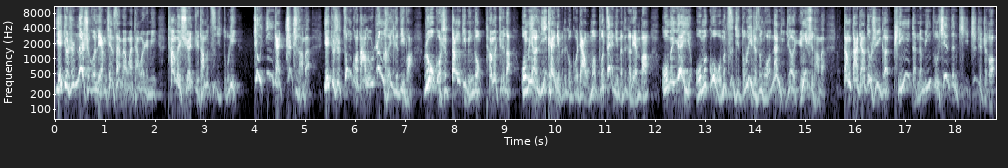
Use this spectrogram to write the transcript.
也就是那时候两千三百万台湾人民，他们选举他们自己独立，就应该支持他们。也就是中国大陆任何一个地方，如果是当地民众，他们觉得我们要离开你们这个国家，我们不在你们这个联邦，我们愿意我们过我们自己独立的生活，那你就要允许他们。当大家都是一个平等的民族宪政体制的时候，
